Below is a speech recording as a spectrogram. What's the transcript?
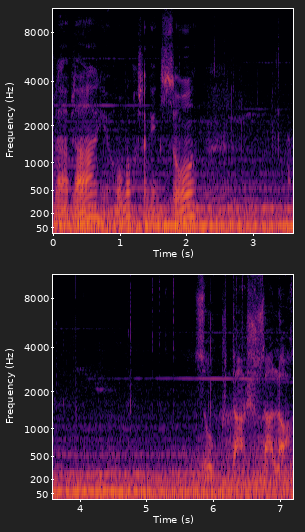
Bla bla, hier hoch, dann ging es so. Sukdash Salok.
